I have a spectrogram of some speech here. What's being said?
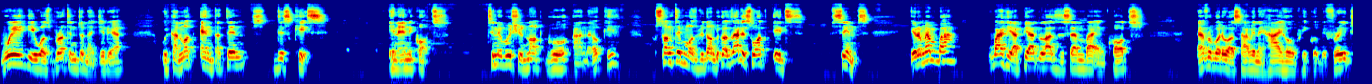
way he was brought into Nigeria. We cannot entertain this case in any court. Tinubu should not go and, okay, something must be done because that is what it seems. You remember while he appeared last December in court, everybody was having a high hope he could be freed.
